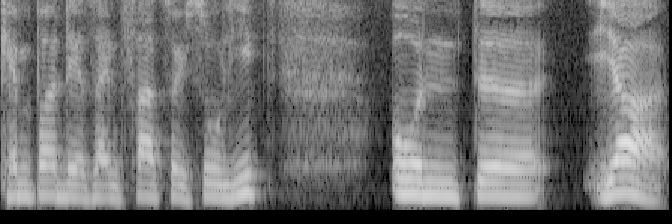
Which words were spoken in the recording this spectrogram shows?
Camper, der sein Fahrzeug so liebt. Und äh, ja,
